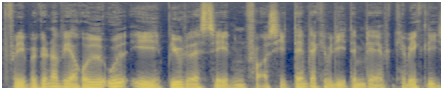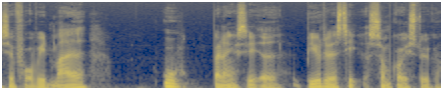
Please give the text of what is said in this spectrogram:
Fordi begynder vi at rydde ud i biodiversiteten for at sige, dem der kan vi lide, dem der kan vi ikke lide, så får vi et meget ubalanceret biodiversitet, som går i stykker.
